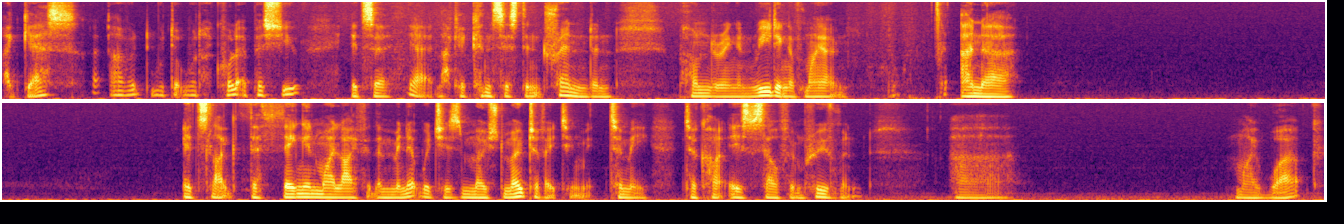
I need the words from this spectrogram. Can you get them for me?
I guess I would would would I call it a pursuit? It's a yeah, like a consistent trend and pondering and reading of my own, and uh, it's like the thing in my life at the minute which is most motivating me, to me to is self improvement. Uh, my work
